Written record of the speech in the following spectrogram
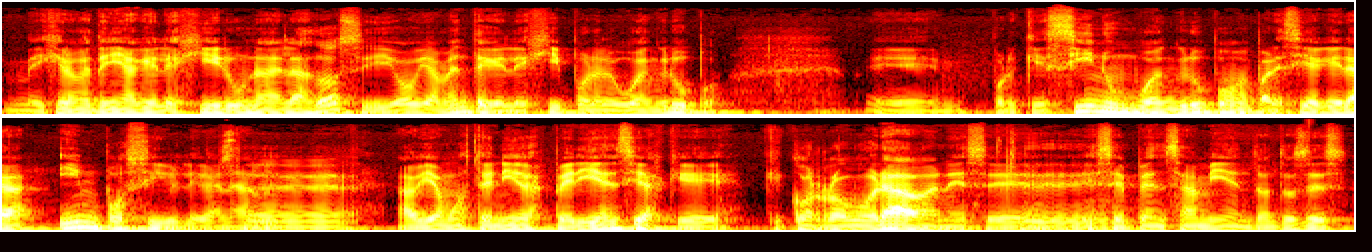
dijeron que tenía que elegir una de las dos y obviamente que elegí por el buen grupo. Eh, porque sin un buen grupo me parecía que era imposible ganar. Habíamos tenido experiencias que, corroboraban ese, ese, pensamiento. Entonces,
